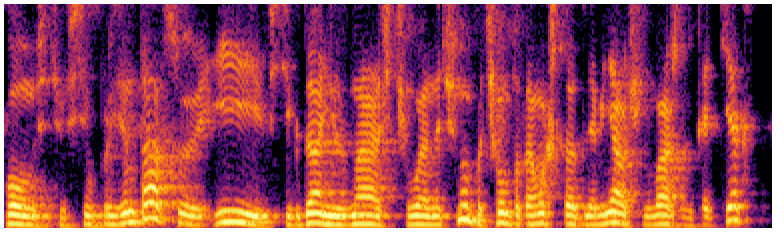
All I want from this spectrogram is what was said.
полностью всю презентацию и всегда не знаю, с чего я начну. Почему? Потому что для меня очень важен контекст,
